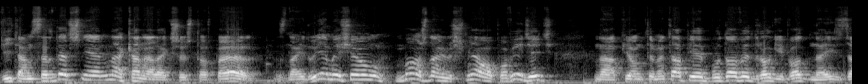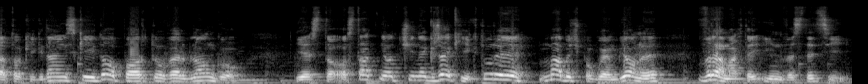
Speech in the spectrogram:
Witam serdecznie na kanale Krzysztof.pl. Znajdujemy się, można już śmiało powiedzieć, na piątym etapie budowy drogi wodnej z Zatoki Gdańskiej do portu w Elblągu. Jest to ostatni odcinek rzeki, który ma być pogłębiony w ramach tej inwestycji.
